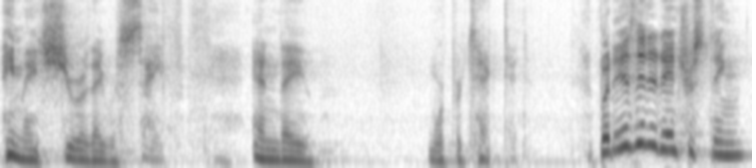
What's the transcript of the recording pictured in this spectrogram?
He made sure they were safe and they were protected. But isn't it interesting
